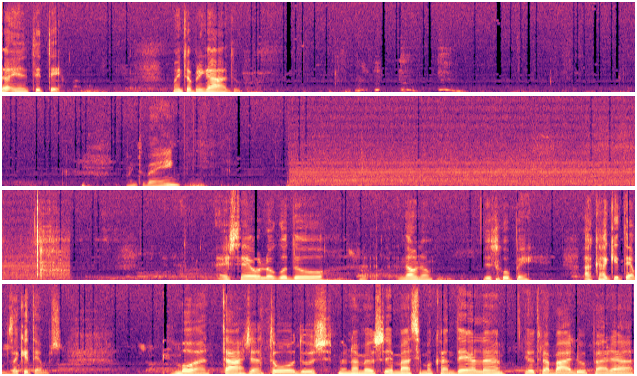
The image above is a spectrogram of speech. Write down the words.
da NTT. Muito obrigado. Muito bem. Este é o logo do... Não, não, desculpem. Aqui temos, aqui temos. Boa tarde a todos. Meu nome é Máximo Candela. Eu trabalho para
